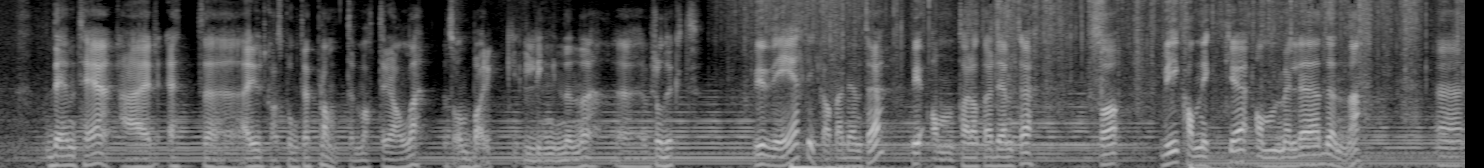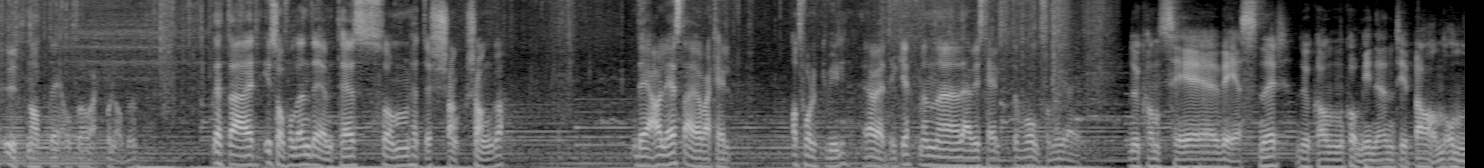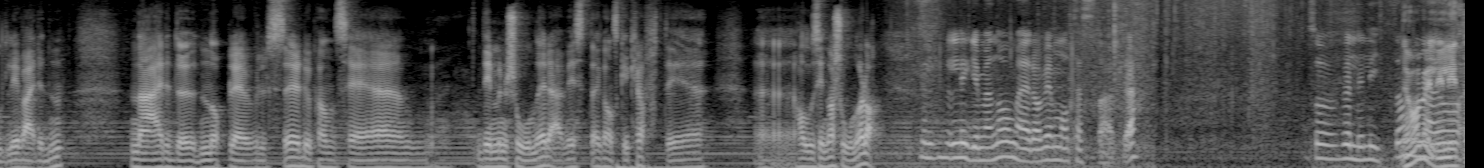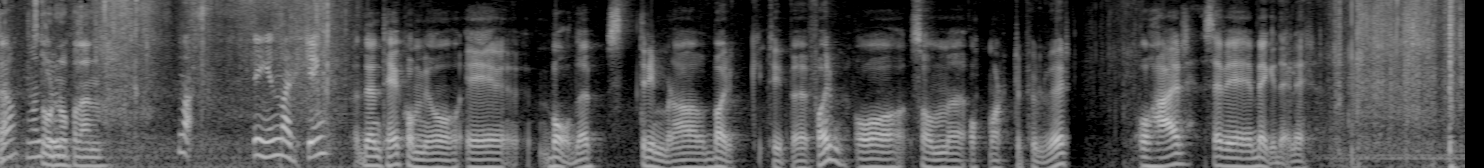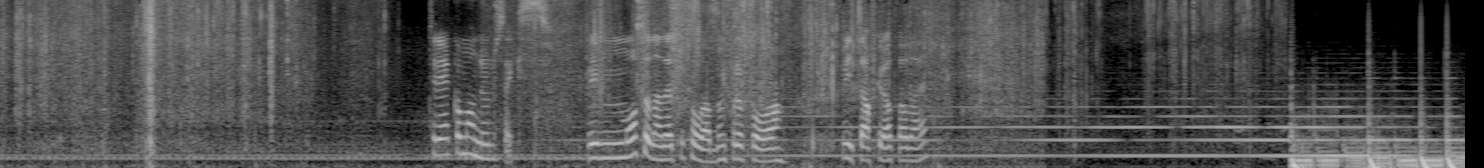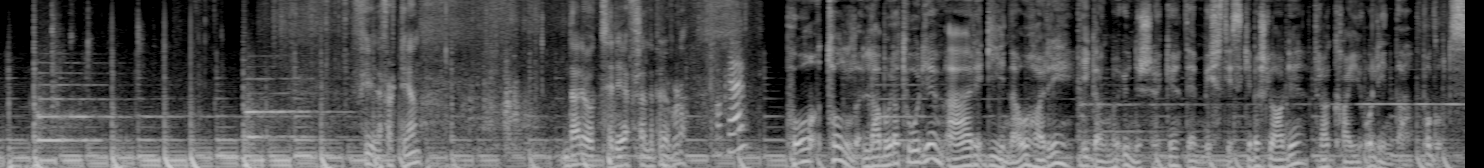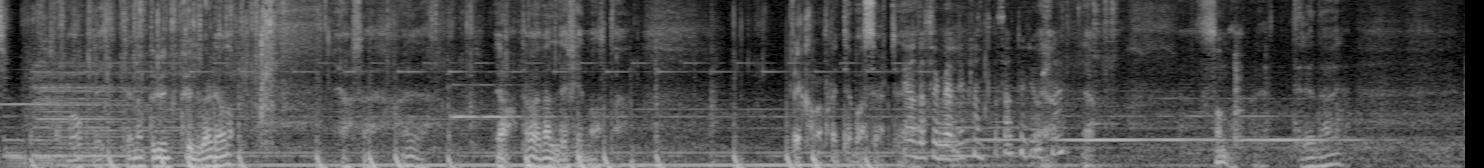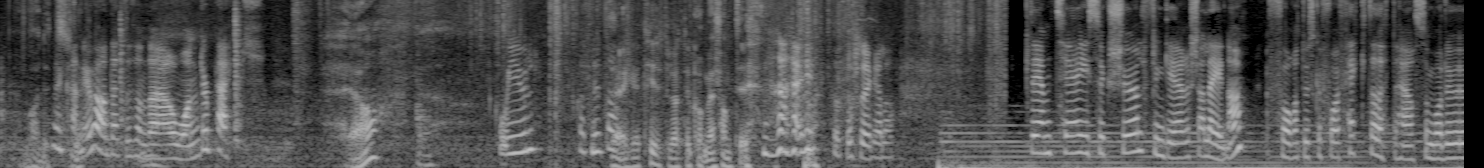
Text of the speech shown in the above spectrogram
DMT er, et, eh, er i utgangspunktet et plantemateriale. Et sånn barklignende eh, produkt. Vi vet ikke at det er DMT. Vi antar at det er DMT. Så vi kan ikke anmelde denne eh, uten at det også har vært på laben. Dette er i så fall en DMT som heter shanga. Det jeg har lest, er jo vært helt at folk vil. Jeg vet ikke, men eh, det er visst helt voldsomme greier. Du kan se vesener, du kan komme inn i en type annen åndelig verden. Nær døden-opplevelser. Du kan se mm, dimensjoner. er visst ganske kraftige eh, hallusinasjoner, da. Det ligger med noe mer, og vi må teste her, tror jeg. Så veldig lite. Det var veldig lite. Ja, Står det noe på den? Nei. Ingen merking. DNT kom jo i både strimla barktype form og som oppmalt pulver. Og her ser vi begge deler. Vi må sende det til Tollaben for å få vite akkurat hva det er. Der er jo tre forskjellige prøver, da. Okay. På Tollaboratoriet er Gina og Harry i gang med å undersøke det mystiske beslaget fra Kai og Linda på gods. Det er noe brunt pulver, det, da. Ja, så, ja, det var veldig fin måte. Det kan være plantebasert. Ja, det så veldig plantebasert ut? Ja, ja. Sånn, da. Tre der. Det, det kan jo være dette sånn der Wonderpack. Ja. God jul. Godt nyttår. Det er ikke tilfelle at det kommer samtidig. Nei, det tror ikke jeg heller. DMT i seg selv fungerer ikke alene. For at du skal få effekt av dette, her, så må du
